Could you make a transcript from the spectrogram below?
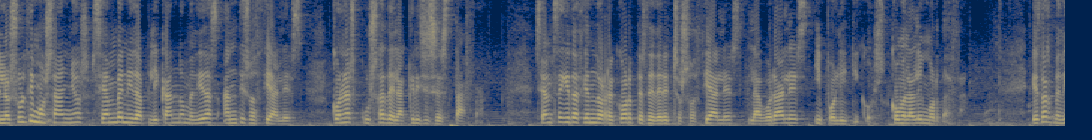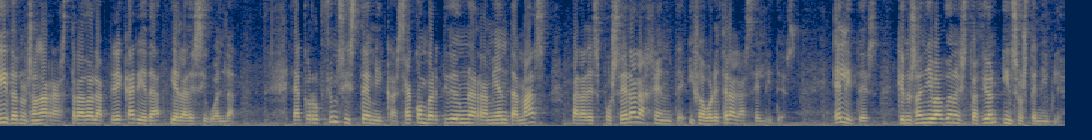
En los últimos años se han venido aplicando medidas antisociales con la excusa de la crisis estafa. Se han seguido haciendo recortes de derechos sociales, laborales y políticos, como la ley Mordaza. Estas medidas nos han arrastrado a la precariedad y a la desigualdad. La corrupción sistémica se ha convertido en una herramienta más para desposeer a la gente y favorecer a las élites. Élites que nos han llevado a una situación insostenible.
